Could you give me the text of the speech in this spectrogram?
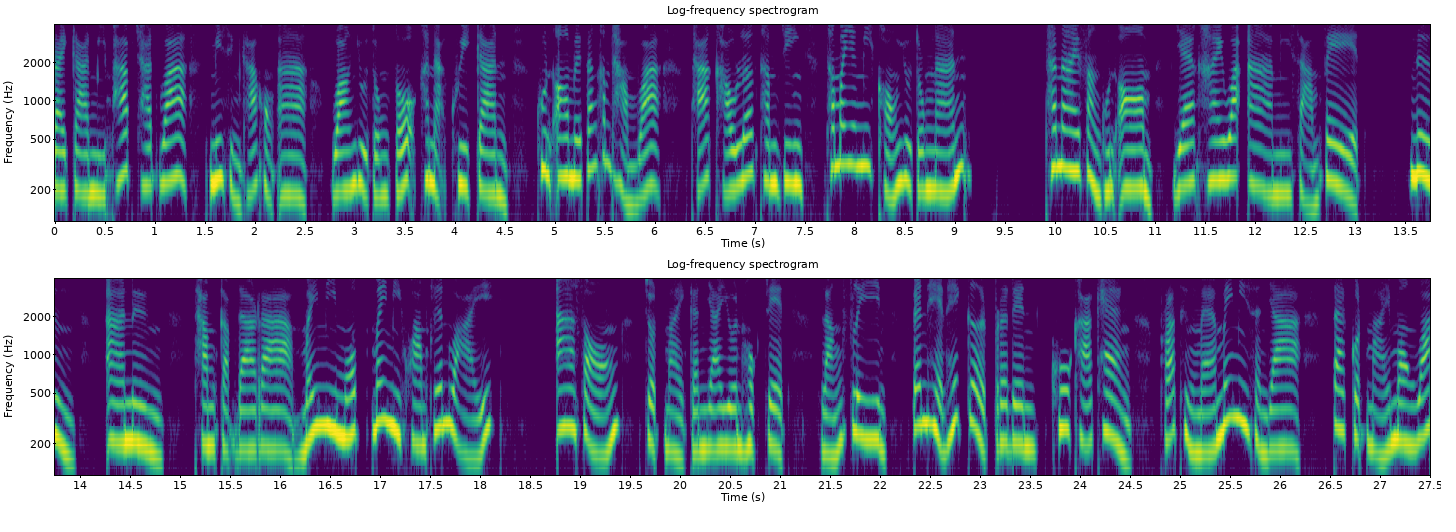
รายการมีภาพชัดว่ามีสินค้าของอาวางอยู่ตรงโต๊ะขณะคุยกัน คุณออมเลยตั้งคำถามว่า ถ้าเขาเลิกทำจริงทำไมยังมีของอยู่ตรงนั้น ทนายฝั่งคุณออม แยกให้ว่าอามี 3 เฟส 1. R1 ทำกับดาราไม่มีมบ ไม่มีความเคลื่อนไหว R2 จดใหม่กันยายน 67 หลังฟลีน เป็นเหตุให้เกิดประเด็นคู่ค้าแข่ง เพราะถึงแม้ไม่มีสัญญา แต่กฎหมายมองว่า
